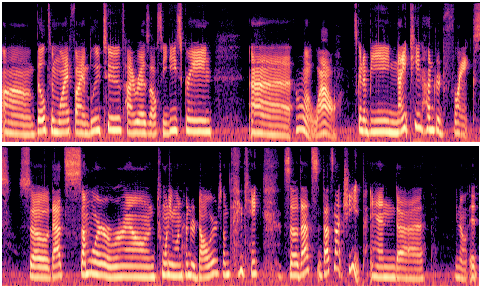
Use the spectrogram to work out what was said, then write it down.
Um, built-in Wi-Fi and Bluetooth, high-res LCD screen. Uh, oh wow, it's gonna be 1900 francs. So that's somewhere around twenty-one hundred dollars. I'm thinking. So that's that's not cheap, and uh, you know it.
